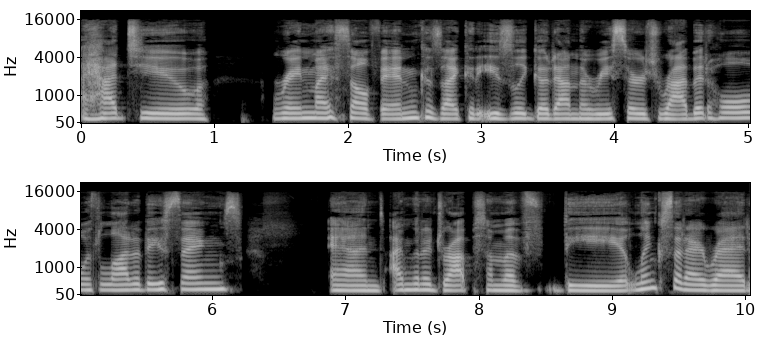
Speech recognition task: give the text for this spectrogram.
I had to rein myself in because I could easily go down the research rabbit hole with a lot of these things. And I'm going to drop some of the links that I read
